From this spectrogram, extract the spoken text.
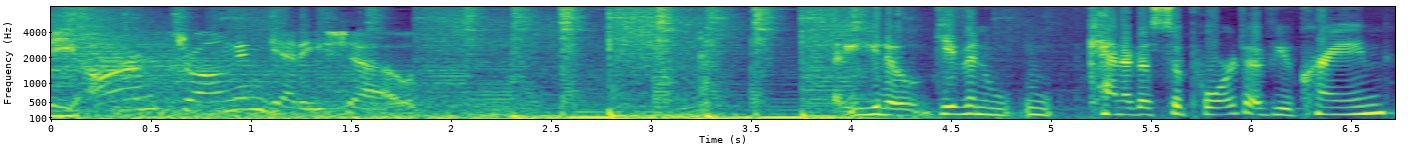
The Armstrong and Getty Show. you know, given Canada's support of Ukraine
